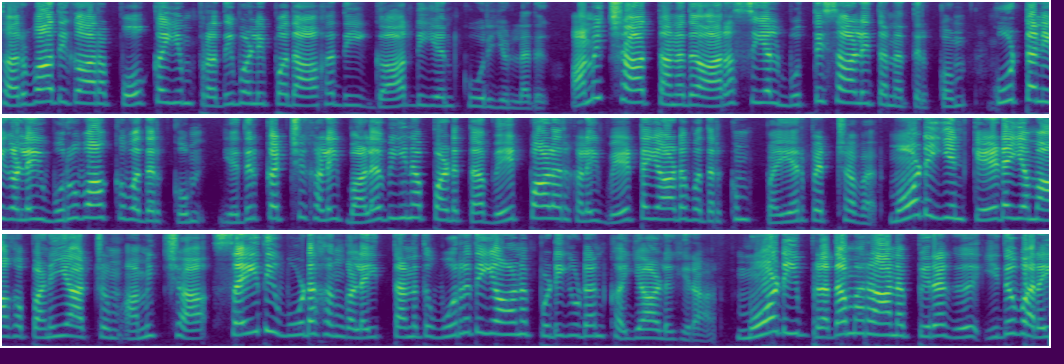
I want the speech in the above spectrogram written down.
சர்வாதிகார போக்கையும் பிரதிபலிப்பதாக தி கார்டியன் கூறியுள்ளது. அமித்ஷா தனது அரசியல் புத்திசாலித்தனத்திற்கும் கூட்டணிகளை உருவாக்குவதற்கும் எதிர்க்கட்சிகளை பலவீனப்படுத்த வேட்பாளர்களை வேட்டையாட வேட்டையாடுவதற்கும் பெயர் பெற்றவர். மோடியின் கேடயமாக பணியாற்றும் அமித்ஷா செய்தி ஊடகங்களை தனது உறுதியான பிடியுடன் கையாளுகிறார். மோடி பிரதமரான பிறகு இதுவரை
